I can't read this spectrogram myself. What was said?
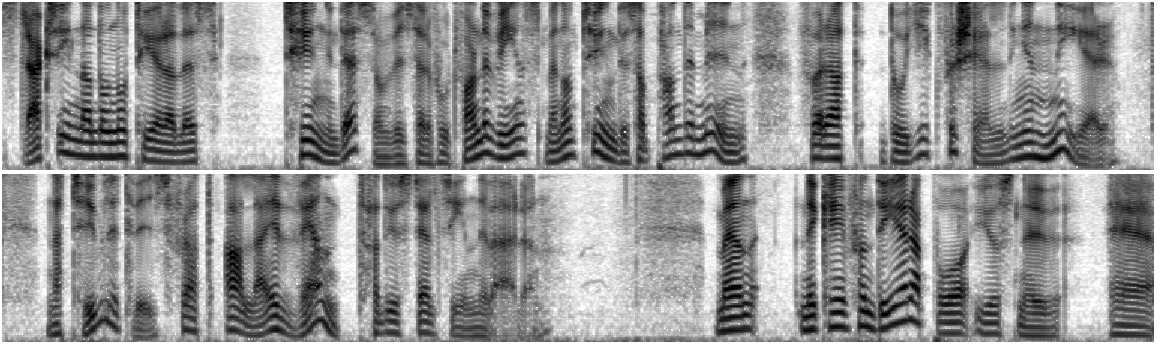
strax innan de noterades tyngdes, de visade fortfarande vinst, men de tyngdes av pandemin för att då gick försäljningen ner. Naturligtvis för att alla event hade ju ställts in i världen. Men ni kan ju fundera på just nu eh,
